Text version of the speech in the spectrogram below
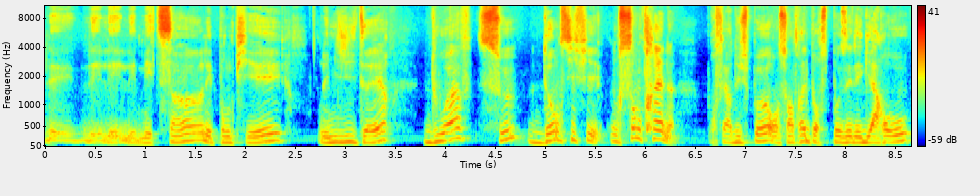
les- médecins, les pompiers, les militaires, doivent se densifier. On s'entraîne pour faire du sport, on s'entraîne pour se poser des garrots,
